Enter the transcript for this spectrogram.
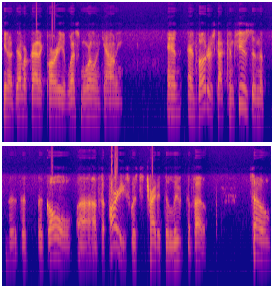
you know, Democratic Party of Westmoreland County and and voters got confused and the the, the, the goal uh, of the parties was to try to dilute the vote. So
